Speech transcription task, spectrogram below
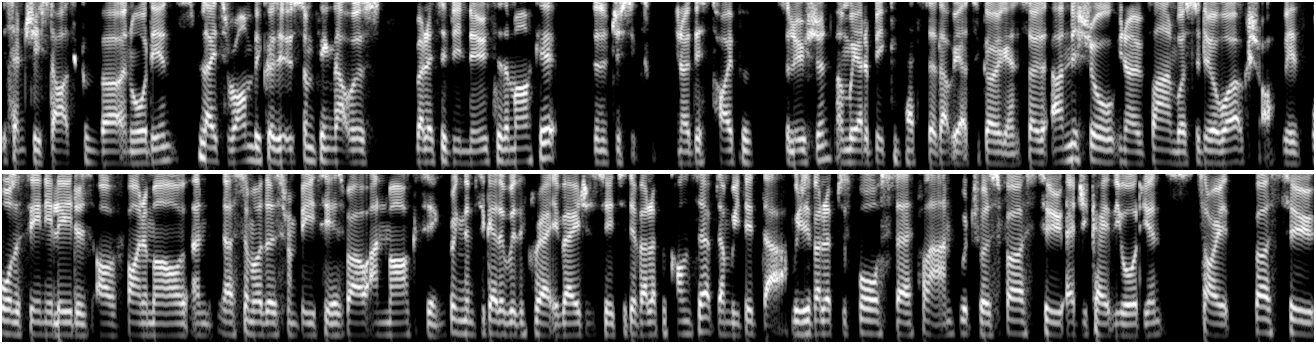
essentially start to convert an audience later on because it was something that was relatively new to the market. The logistics, you know, this type of solution and we had a big competitor that we had to go against so our initial you know plan was to do a workshop with all the senior leaders of final mile and uh, some others from bt as well and marketing bring them together with a creative agency to develop a concept and we did that we developed a four step plan which was first to educate the audience sorry first to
